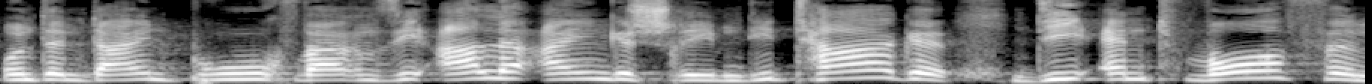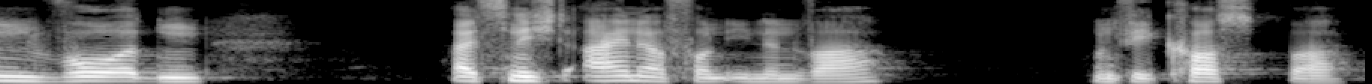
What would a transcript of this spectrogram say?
und in dein Buch waren sie alle eingeschrieben, die Tage, die entworfen wurden als nicht einer von ihnen war? Und wie kostbar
